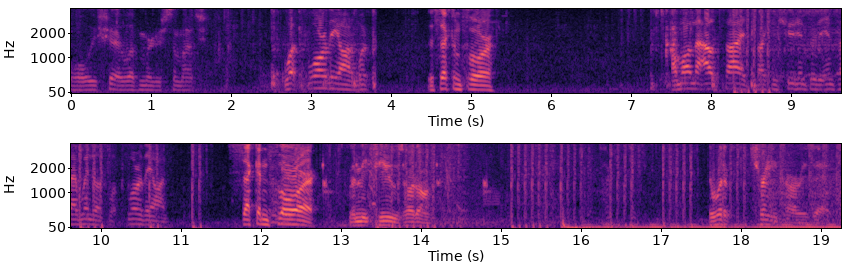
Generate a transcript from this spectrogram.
Holy shit, I love murder so much. What floor are they on? What? The second floor. I'm on the outside, so I can shoot in through the inside windows. What floor are they on? Second floor. Let me fuse, hold on. Target sighted. Hey, Where the train car is that?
